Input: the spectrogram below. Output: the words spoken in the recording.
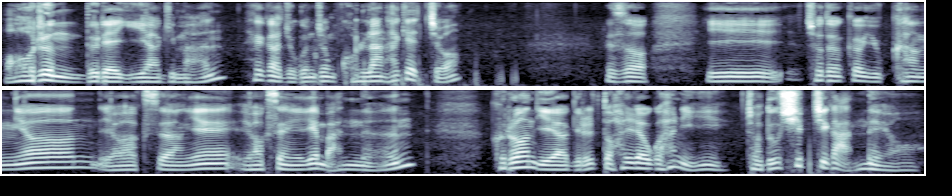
어른들의 이야기만 해가지고는 좀 곤란하겠죠. 그래서 이 초등학교 6학년 여학생의 여학생에게 맞는 그런 이야기를 또 하려고 하니 저도 쉽지가 않네요.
